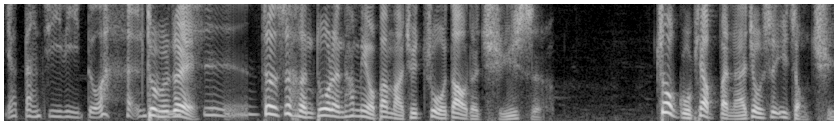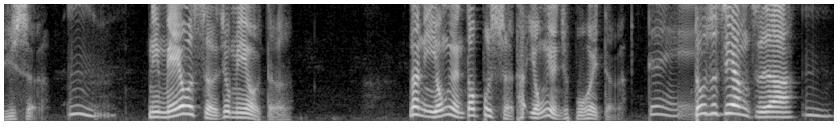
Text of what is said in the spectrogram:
要当机立断，对不对？是，这是很多人他没有办法去做到的取舍。做股票本来就是一种取舍，嗯，你没有舍就没有得，那你永远都不舍，他永远就不会得，对，都是这样子啊，嗯。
